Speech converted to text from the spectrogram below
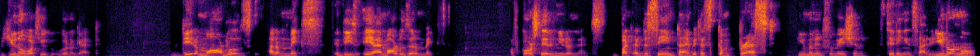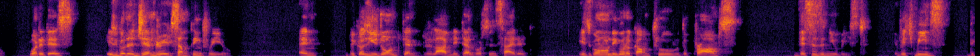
you know what you're going to get. Data models are a mix. These AI models are a mix. Of course, they're neural nets, but at the same time, it has compressed human information sitting inside it. You don't know what it is. It's going to generate something for you, and because you don't can reliably tell what's inside it, it's going only going to come through the prompts. This is a new beast, which means the,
